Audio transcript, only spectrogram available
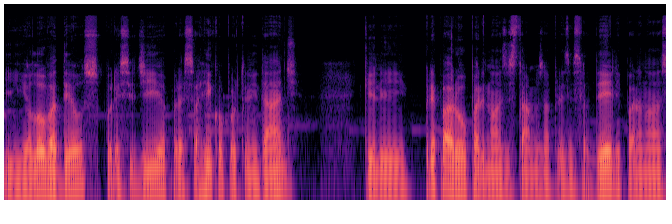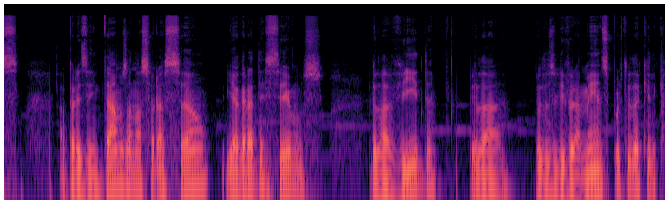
E eu louvo a Deus por esse dia, por essa rica oportunidade que Ele preparou para nós estarmos na presença dEle, para nós apresentarmos a nossa oração e agradecermos pela vida, pela, pelos livramentos, por tudo aquilo que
